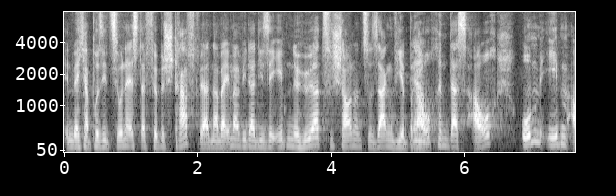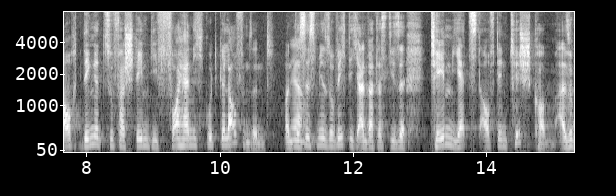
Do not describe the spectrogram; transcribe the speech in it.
in welcher Position er ist, dafür bestraft werden. Aber immer wieder diese Ebene höher zu schauen und zu sagen, wir brauchen ja. das auch, um eben auch Dinge zu verstehen, die vorher nicht gut gelaufen sind. Und ja. das ist mir so wichtig, einfach, dass diese Themen jetzt auf den Tisch kommen. Also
